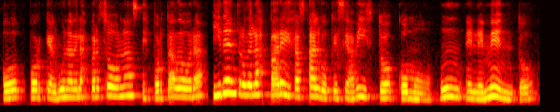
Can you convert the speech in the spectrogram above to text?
o porque alguna de las personas es portadora y dentro de las parejas algo que se ha visto como un elemento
